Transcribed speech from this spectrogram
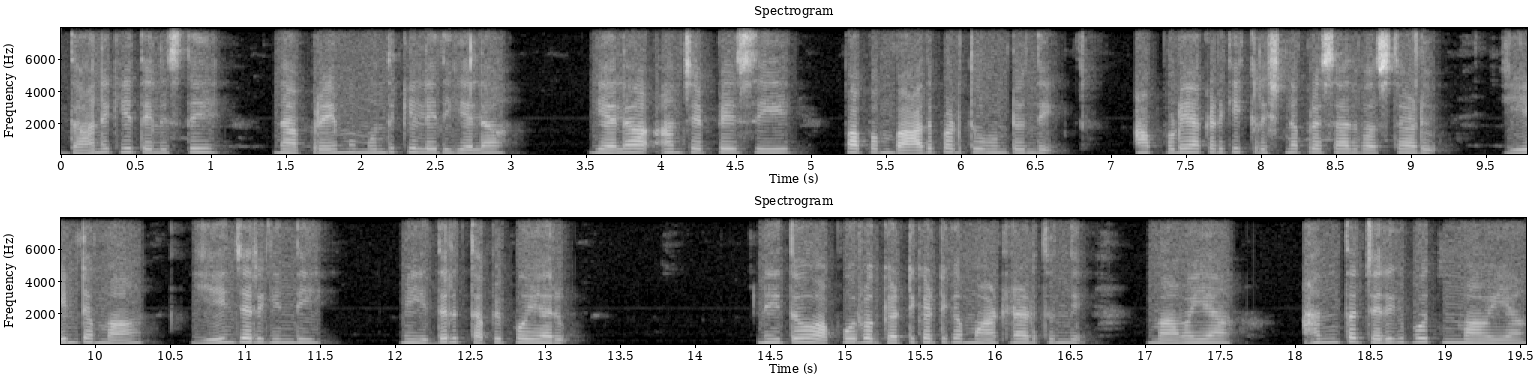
దానికే తెలిస్తే నా ప్రేమ ముందుకెళ్ళేది ఎలా? ఎలా అని చెప్పేసి పాపం బాధపడుతూ ఉంటుంది. అప్పుడే అక్కడికి కృష్ణప్రసాద్ వస్తాడు. ఏంటమ్మా ఏం జరిగింది? మీ ఇద్దరు తప్పిపోయారు. నీతో అపూర్వ గట్టి గట్టిగా మాట్లాడుతుంది. మామయ్య అంత జరిగిపోతుంది మావయ్య.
